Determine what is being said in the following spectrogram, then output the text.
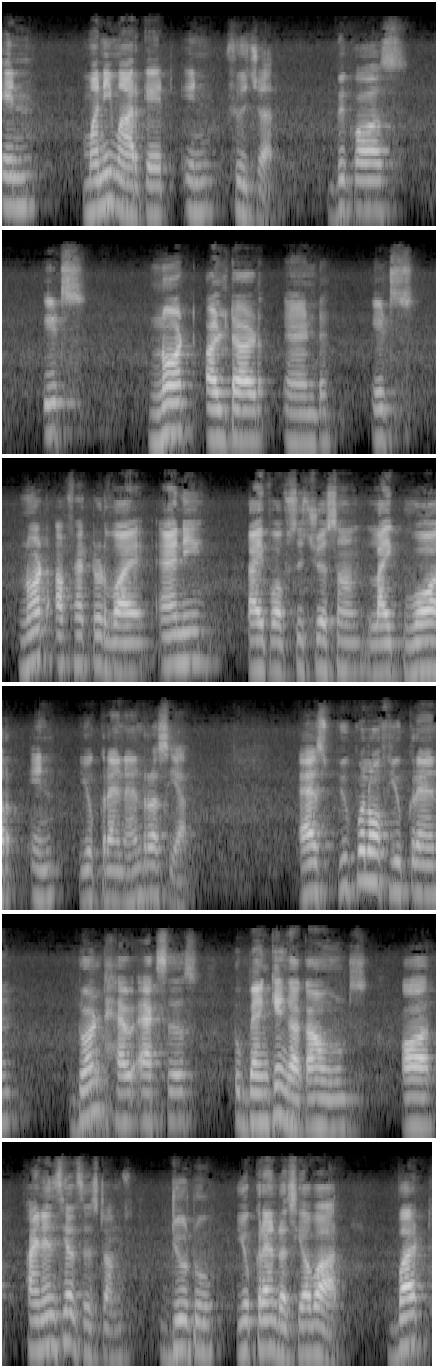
in money market in future because it's not altered and it's not affected by any type of situation like war in Ukraine and Russia. As people of Ukraine don't have access to banking accounts or financial systems due to Ukraine Russia war but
